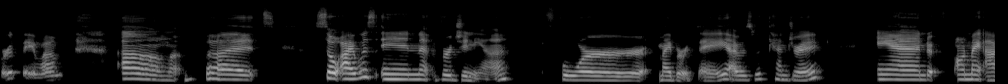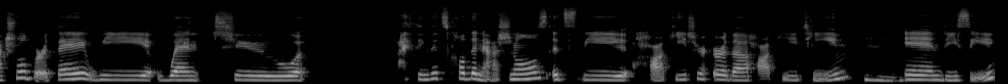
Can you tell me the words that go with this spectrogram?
birthday month. Um, but so I was in Virginia for my birthday. I was with Kendrick, and on my actual birthday, we went to I think it's called the Nationals. It's the hockey ter- or the hockey team Mm-hmm. in DC.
